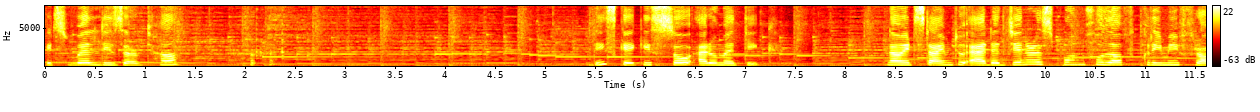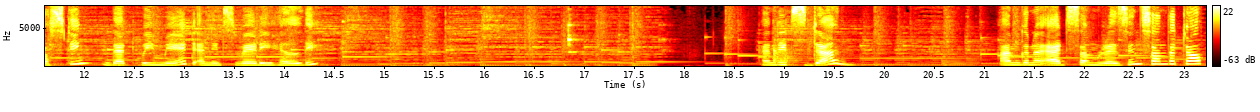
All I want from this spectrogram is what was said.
It's well deserved, huh? This cake is so aromatic. Now it's time to add a generous spoonful of creamy frosting that we made and it's very healthy. And it's done. I'm gonna add some resins on the top.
